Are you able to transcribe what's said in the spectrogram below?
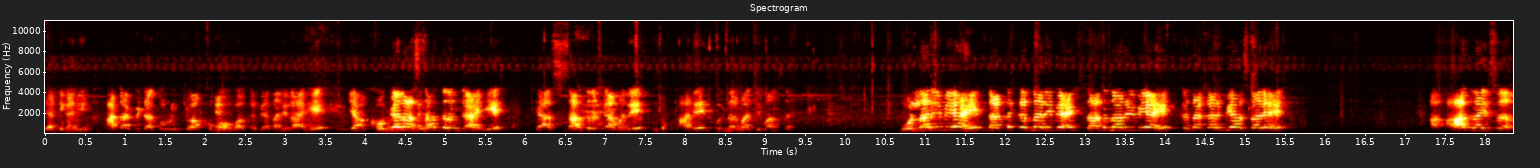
या ठिकाणी आटापिटा करून किंवा खोबा उभा करण्यात आलेला आहे. या खोब्याला सात रंग आहेत. त्या सात रंगामध्ये अनेक गुणधर्माची माणसं आहेत. बोलणारे बी आहेत नाटक करणारे बी आहेत साधणारे बी आहेत कथाकार बी असणारे आहेत. आज नाही सर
